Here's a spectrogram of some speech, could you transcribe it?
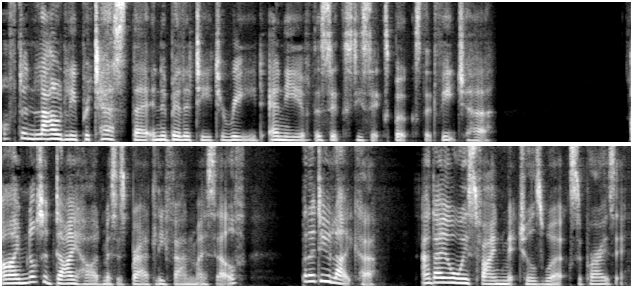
often loudly protest their inability to read any of the 66 books that feature her. I'm not a die-hard Mrs. Bradley fan myself, but I do like her, and I always find Mitchell's work surprising.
